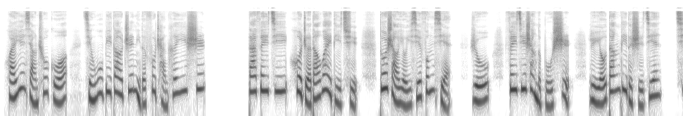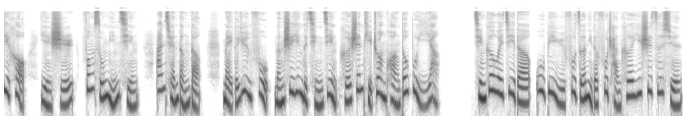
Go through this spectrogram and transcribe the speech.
怀孕想出国，请务必告知你的妇产科医师。搭飞机或者到外地去，多少有一些风险，如飞机上的不适、旅游当地的时间、气候、饮食、风俗民情、安全等等。每个孕妇能适应的情境和身体状况都不一样。请各位记得务必与负责你的妇产科医师咨询，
